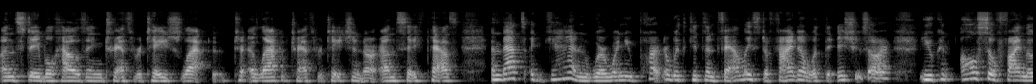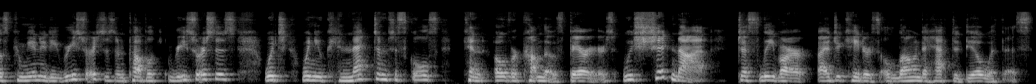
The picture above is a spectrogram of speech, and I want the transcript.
unstable housing, transportation, lack, lack of transportation, or unsafe paths. And that's again where, when you partner with kids and families to find out what the issues are, you can also find those community resources and public resources, which, when you connect them to schools, can overcome those barriers. We should not just leave our educators alone to have to deal with this.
